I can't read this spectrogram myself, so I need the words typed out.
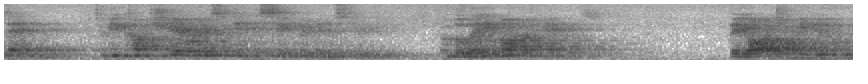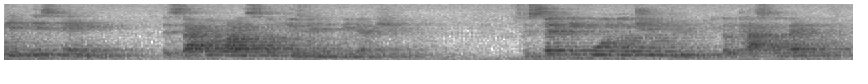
men to become sharers in his sacred ministry through the laying on of hands. They are to renew in his name the sacrifice of human redemption, to set before your children the paschal banquet,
